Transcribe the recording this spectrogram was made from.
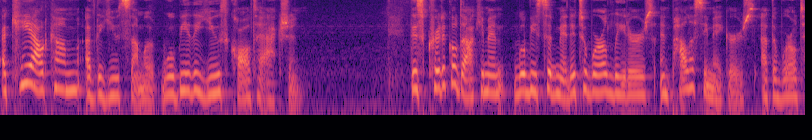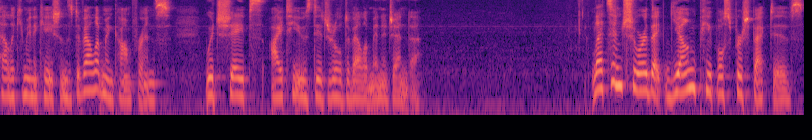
A key outcome of the Youth Summit will be the Youth Call to Action. This critical document will be submitted to world leaders and policymakers at the World Telecommunications Development Conference, which shapes ITU's digital development agenda. Let's ensure that young people's perspectives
